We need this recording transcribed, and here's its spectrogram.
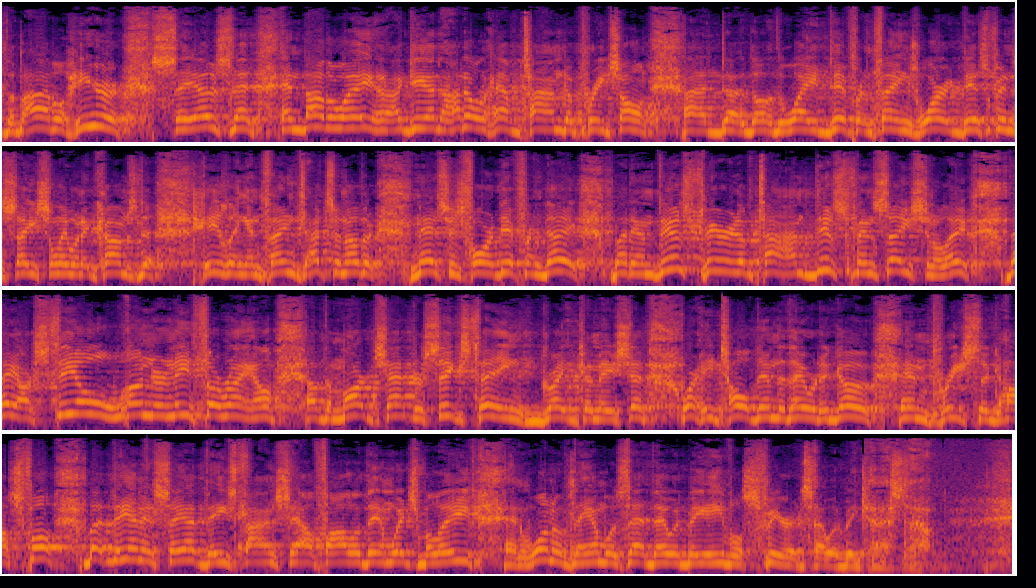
The Bible here says that, and by the way, again, I don't have time to preach on uh, the, the, the, way different things work dispensationally when it comes to healing and things. That's another message for a different day. But in this period of time, dispensationally, they are still underneath the realm of the Mark chapter 16 Great Commission, where he told them that they were to go and preach the gospel gospel. But then it said, These signs shall follow them which believe. And one of them was that there would be evil spirits that would be cast out.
